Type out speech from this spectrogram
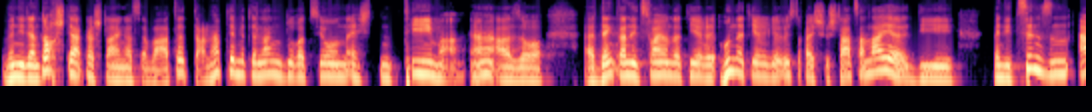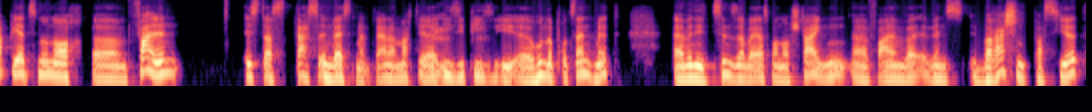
wenn die dann doch stärker steigen als erwartet, dann habt ihr mit der langen Duration echt ein Thema. Ja? Also äh, denkt an die 200-jährige, 100-jährige österreichische Staatsanleihe, die, wenn die Zinsen ab jetzt nur noch äh, fallen, ist das das Investment. Ja? Dann macht ihr Mhm. easy peasy äh, 100% mit. Äh, wenn die Zinsen aber erstmal noch steigen, äh, vor allem wenn es überraschend passiert,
